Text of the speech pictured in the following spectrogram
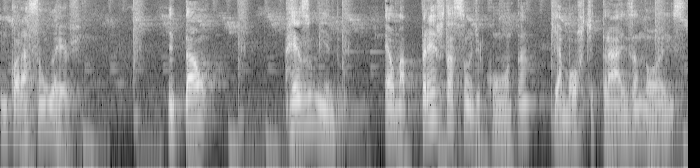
um coração leve. Então, resumindo, é uma prestação de conta que a morte traz a nós.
